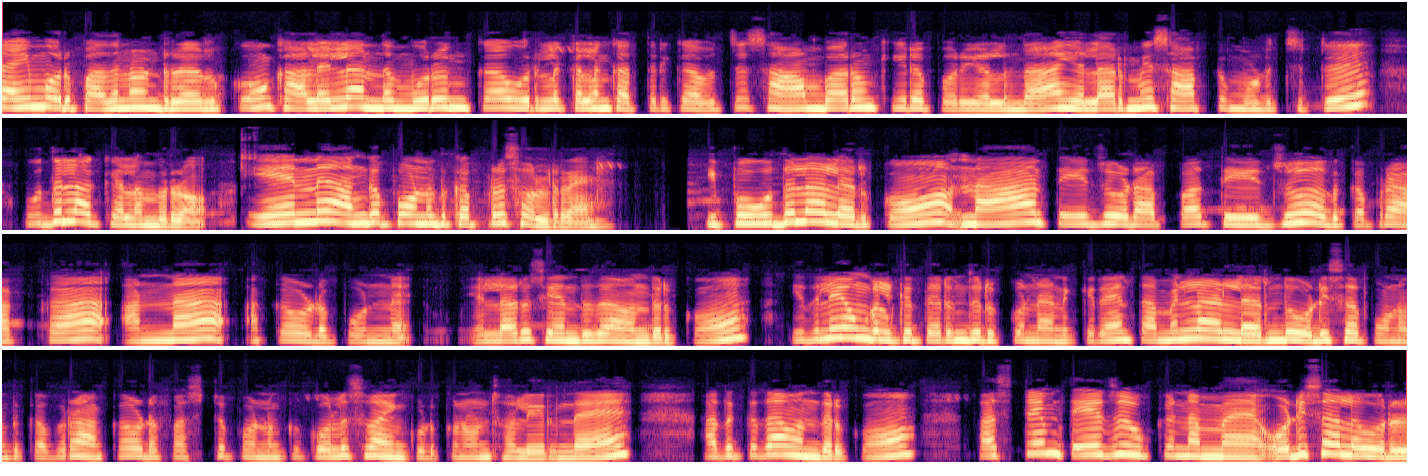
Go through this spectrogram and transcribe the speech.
டைம் ஒரு பதினொன்றரை இருக்கும். காலையில் அந்த முருங்கைக்காய் உருளைக்கிழங்கு கத்திரிக்காய் வச்சு சாம்பாரும் கீரை பொரியலும் தான் எல்லாருமே சாப்பிட்டு முடிச்சுட்டு உதலா கிளம்புறோம். ஏன்னு அங்கே போனதுக்கப்புறம் சொல்கிறேன் இப்போ உதலால இருக்கோம். நான் தேஜோட அப்பா தேஜு அதுக்கப்புறம் அக்கா அண்ணா அக்காவோட பொண்ணு. எல்லாரும் சேர்ந்து தான் வந்திருக்கோம். இதுலேயே உங்களுக்கு தெரிஞ்சிருக்கும்னு நினைக்கிறேன். தமிழ்நாட்டுல இருந்து ஒடிசா போனதுக்கப்புறம் அக்காவோட ஃபஸ்ட்டு பொண்ணுக்கு கொலுசு வாங்கி கொடுக்கணும்னு சொல்லியிருந்தேன். அதுக்கு தான் வந்திருக்கோம். ஃபஸ்ட் டைம் தேஜுவுக்கு நம்ம ஒடிசாவில் ஒரு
